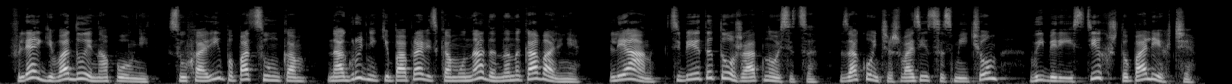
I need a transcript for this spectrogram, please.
Фляги водой наполнить, сухари по подсумкам, нагрудники поправить кому надо на наковальне. Лиан, к тебе это тоже относится. Закончишь возиться с мечом, Выбери из тех, что полегче.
